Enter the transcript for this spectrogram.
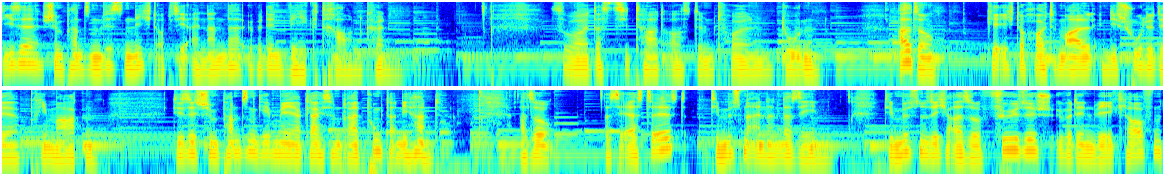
diese Schimpansen wissen nicht, ob sie einander über den Weg trauen können. Soweit das Zitat aus dem tollen Duden. Also gehe ich doch heute mal in die Schule der Primaten. Diese Schimpansen geben mir ja gleichsam drei Punkte an die Hand. Also das erste ist, die müssen einander sehen. Die müssen sich also physisch über den Weg laufen.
